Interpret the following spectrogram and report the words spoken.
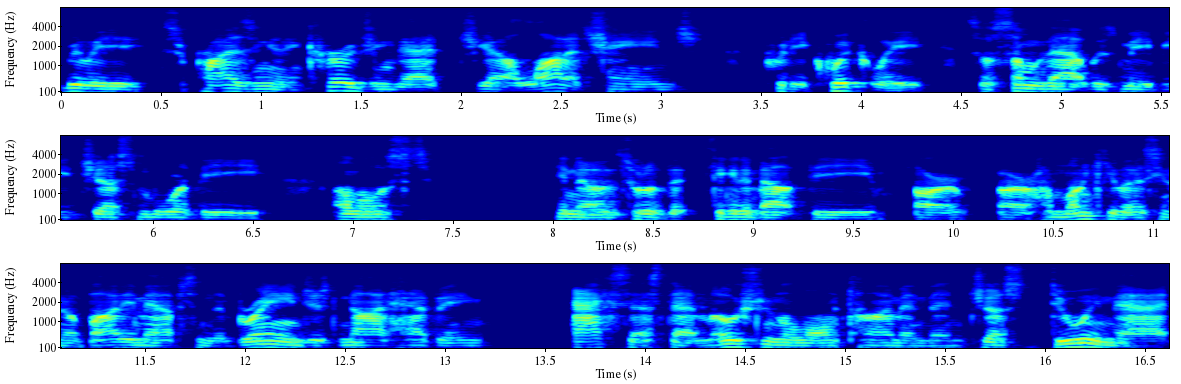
really surprising and encouraging that she got a lot of change pretty quickly. So some of that was maybe just more the almost you know, sort of thinking about the our our homunculus, you know, body maps in the brain, just not having accessed that motion in a long time, and then just doing that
